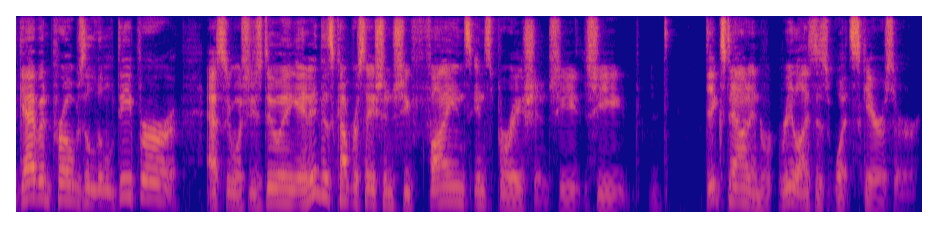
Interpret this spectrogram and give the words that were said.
Gavin probes a little deeper, asks her what she's doing, and in this conversation, she finds inspiration. She she digs down and realizes what scares her.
